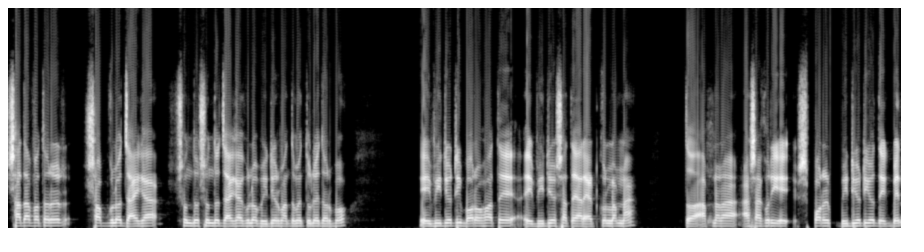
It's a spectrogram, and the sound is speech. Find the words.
সাদা পাথরের সবগুলো জায়গা, সুন্দর সুন্দর জায়গাগুলো ভিডিওর মাধ্যমে তুলে ধরব। এই ভিডিওটি বড় হওয়াতে এই ভিডিওর সাথে আর অ্যাড করলাম না। তো আপনারা আশা করি পরের ভিডিওটিও দেখবেন।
